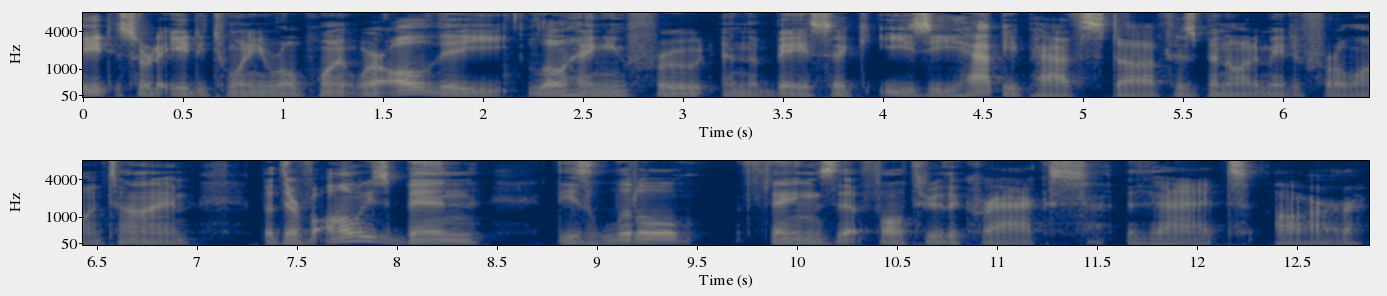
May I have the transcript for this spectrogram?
eight, sort of 80 20 rule point where all of the low hanging fruit and the basic easy happy path stuff has been automated for a long time. But there have always been these little things that fall through the cracks that are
